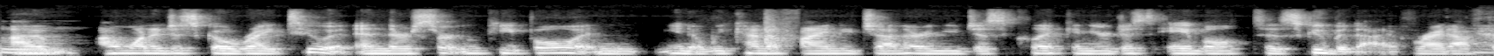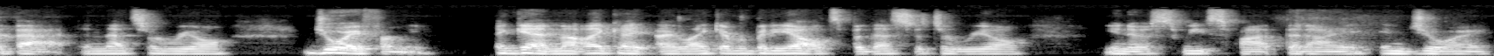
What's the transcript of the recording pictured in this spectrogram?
mm. I, I want to just go right to it. And there's certain people and, you know, we kind of find each other and you just click and you're just able to scuba dive right off yeah. the bat. And that's a real joy for me again, not like I, I like everybody else, but that's just a real, you know, sweet spot that I enjoy.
